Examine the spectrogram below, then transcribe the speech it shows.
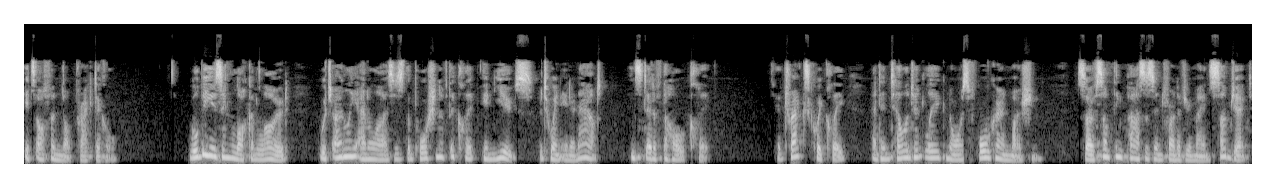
it's often not practical. We'll be using lock and load, which only analyzes the portion of the clip in use between in and out instead of the whole clip. It tracks quickly and intelligently ignores foreground motion, so if something passes in front of your main subject,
